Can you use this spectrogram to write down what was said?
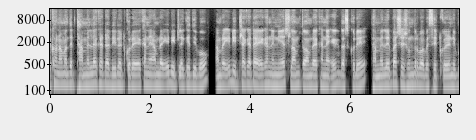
এখন আমাদের থামের লেখাটা ডিলিট করে এখানে আমরা এডিট লিখে দিব। আমরা এডিট লেখাটা এখানে নিয়ে আসলাম। তো আমরা এখানে এক দাস করে থামেলের পাশে সুন্দরভাবে সেট করে নিব।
